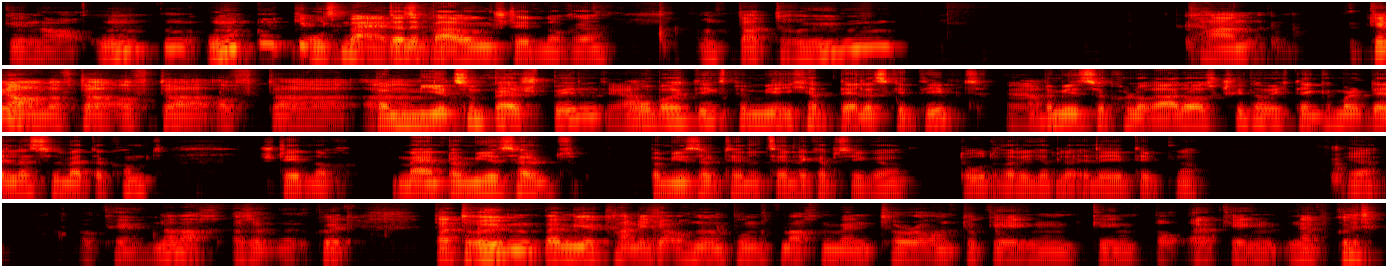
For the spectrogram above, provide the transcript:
Genau, unten, unten gibt es beides. deine noch. Paarung steht noch, ja. Und da drüben kann, genau, und auf der, auf der, auf der. Bei ähm, mir zum Beispiel, ja. obere Dings, bei mir, ich habe Dallas getippt. Ja. Bei mir ist ja Colorado ausgeschieden, aber ich denke mal, Dallas, wenn weiterkommt, steht noch. Mein, bei mir ist halt, bei mir ist halt der Cup-Sieger tot, weil ich habe LA getippt, ne? Okay, na mach. Also äh, gut. Da drüben bei mir kann ich auch nur einen Punkt machen, wenn Toronto gegen, gegen, äh, gegen, na gut,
